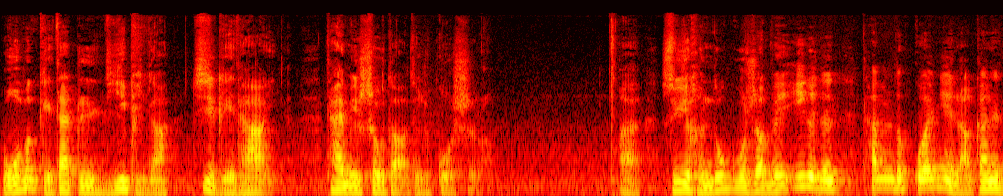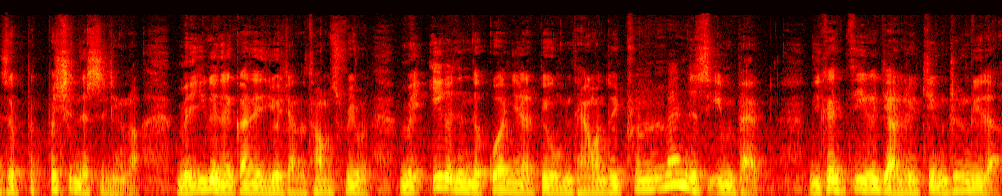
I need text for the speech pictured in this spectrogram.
我们给他的礼品啊，寄给他，他还没收到，他就过世了。啊，所以很多故事啊，每一个人他们的观念啊，刚才这不不幸的事情了。每一个人刚才有讲到 Thomas Friedman，每一个人的观念啊对我们台湾都 tremendous impact。你看第一个讲这个竞争力的。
